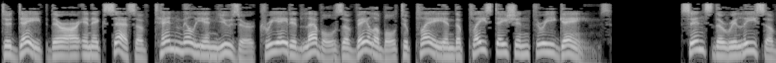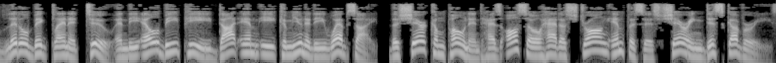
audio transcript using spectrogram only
To date there are in excess of 10 million user-created levels available to play in the PlayStation 3 games. Since the release of Little Big Planet 2 and the LBP.me community website, the share component has also had a strong emphasis sharing discoveries.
